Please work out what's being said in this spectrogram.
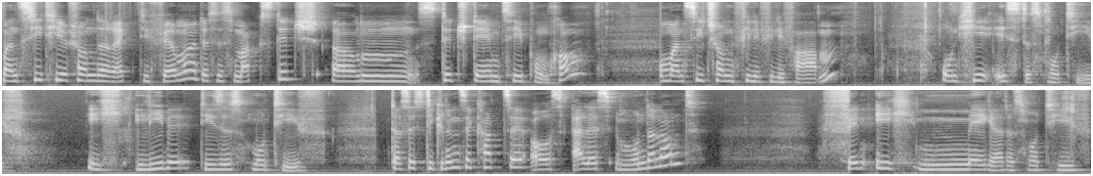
Man sieht hier schon direkt die Firma, das ist Max Stitch, ähm, stitchdmc.com. Und man sieht schon viele, viele Farben. Und hier ist das Motiv. Ich liebe dieses Motiv. Das ist die Grinsekatze aus Alice im Wunderland. Finde ich mega das Motiv.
